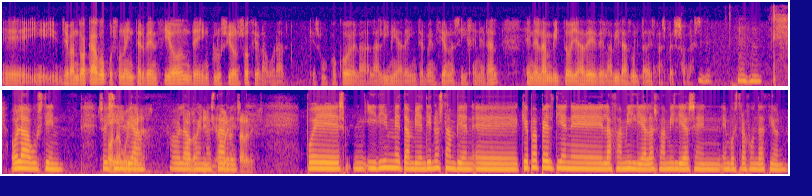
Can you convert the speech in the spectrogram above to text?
eh, y llevando a cabo pues una intervención de inclusión sociolaboral que es un poco la, la, línea de intervención así general en el ámbito ya de, de la vida adulta de estas personas. Uh -huh. Uh -huh. Hola Agustín, soy Hola, Silvia. Buenas. Hola, Hola buenas, Silvia, tardes. buenas tardes. Pues, y dime también, dinos también, eh, ¿qué papel tiene la familia, las familias en, en vuestra fundación?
